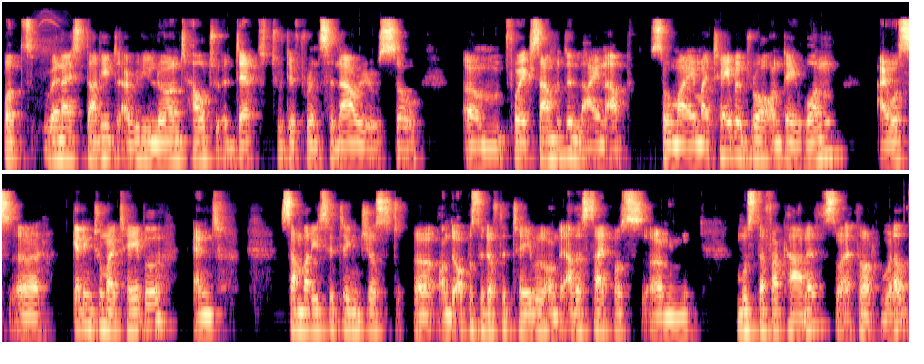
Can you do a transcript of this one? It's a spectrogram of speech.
But when I studied, I really learned how to adapt to different scenarios. So, um, for example, the lineup. So my my table draw on day one, I was uh, getting to my table and somebody sitting just uh, on the opposite of the table on the other side was um, Mustapha Kanit. So I thought, well,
